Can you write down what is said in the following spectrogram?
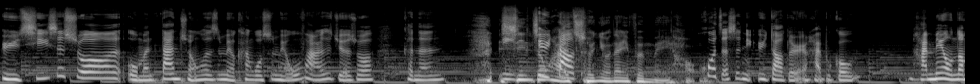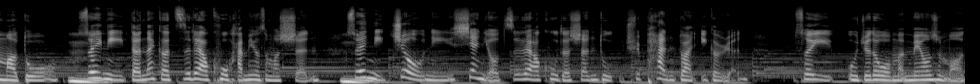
与其是说我们单纯，或者是没有看过世面，我反而是觉得说，可能心中还存有那一份美好，或者是你遇到的人还不够。还没有那么多，嗯、所以你的那个资料库还没有这么深，嗯、所以你就你现有资料库的深度去判断一个人，所以我觉得我们没有什么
